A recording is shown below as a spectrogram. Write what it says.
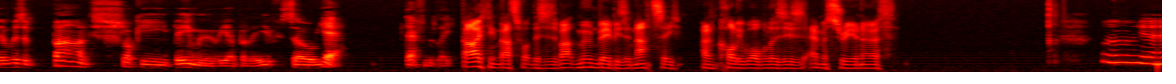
There was a bad schlocky B movie, I believe. So yeah, definitely. I think that's what this is about. Moon Baby's a Nazi, and Collywobble is his emissary on Earth. Well, yeah,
